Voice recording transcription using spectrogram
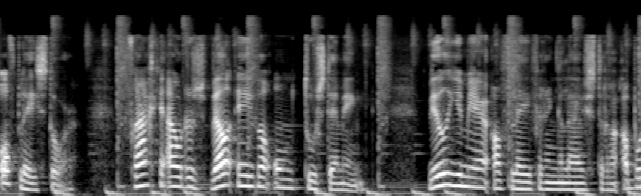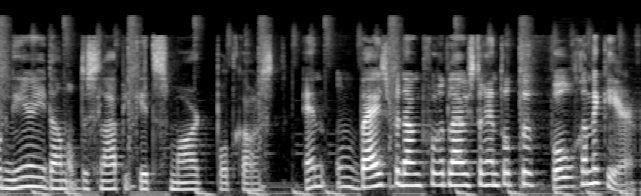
of Play Store. Vraag je ouders wel even om toestemming. Wil je meer afleveringen luisteren? Abonneer je dan op de Slaapy Kids Smart podcast. En onwijs bedankt voor het luisteren en tot de volgende keer.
